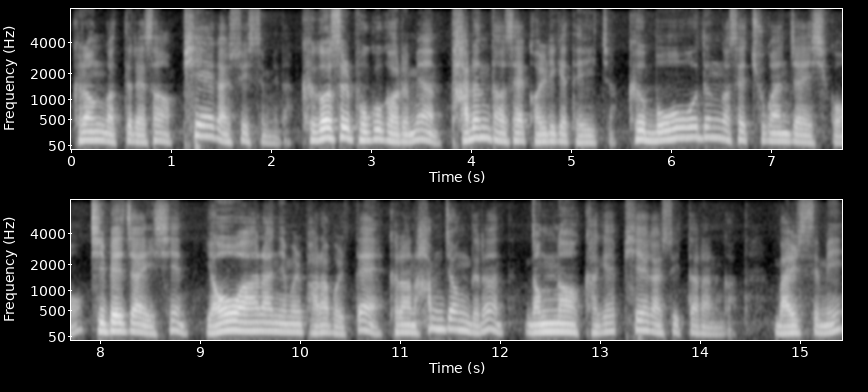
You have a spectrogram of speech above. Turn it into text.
그런 것들에서 피해 갈 수 있습니다. 그것을 보고 걸으면 다른 덫에 걸리게 돼 있죠. 그 모든 것의 주관자이시고 지배자이신 여호와 하나님을 바라볼 때 그런 함정들은 넉넉하게 피해 갈 수 있다라는 것. 말씀이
